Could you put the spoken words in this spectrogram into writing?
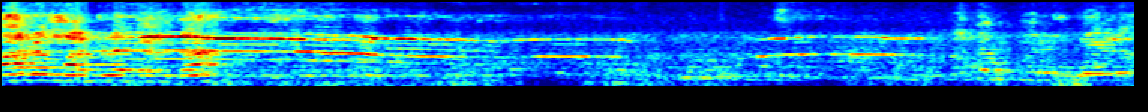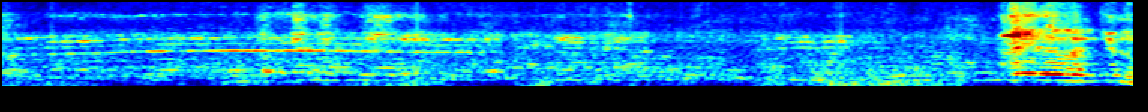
ఆరో మాట్లాడుతుందా ఐదో వచ్చిన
